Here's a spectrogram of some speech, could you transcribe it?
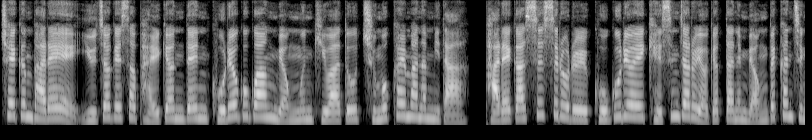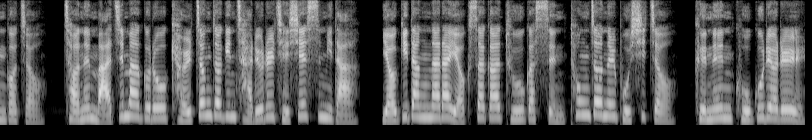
최근 발해 유적에서 발견된 고려고고학 명문 기와도 주목할 만합니다. 발해가 스스로를 고구려의 계승자로 여겼다는 명백한 증거죠. 저는 마지막으로 결정적인 자료를 제시했습니다. 여기 당나라 역사가 두우가 쓴 통전을 보시죠. 그는 고구려를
